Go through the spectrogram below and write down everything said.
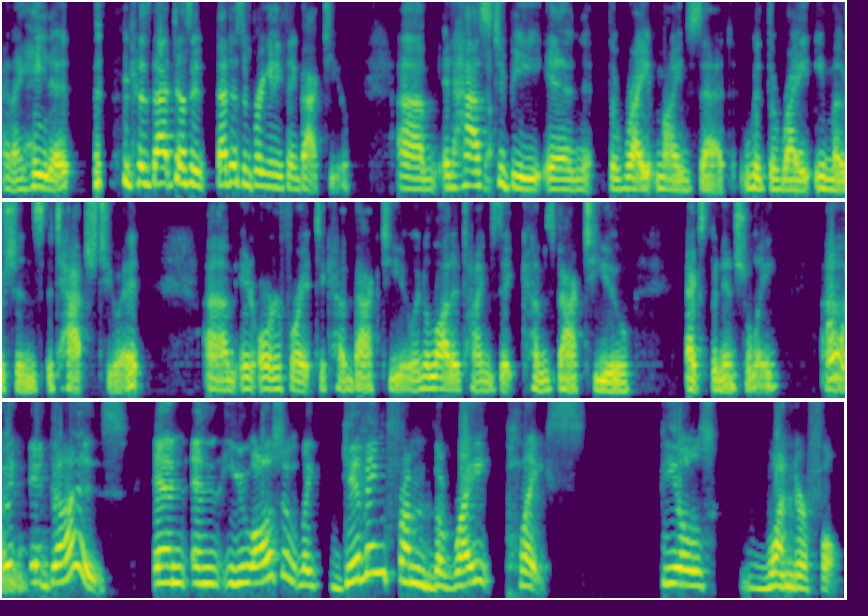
and I hate it because that doesn't that doesn't bring anything back to you. Um, it has no. to be in the right mindset with the right emotions attached to it um, in order for it to come back to you. And a lot of times it comes back to you exponentially. Oh, it, um, it does. And and you also like giving from the right place feels wonderful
